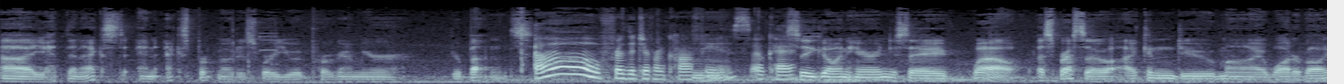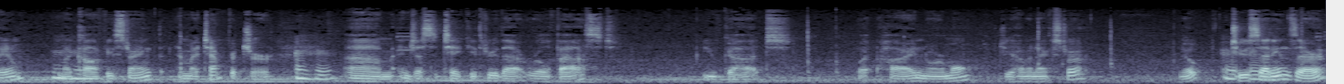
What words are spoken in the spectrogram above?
Uh, you hit the next, and expert mode is where you would program your your buttons. Oh, for the different coffees. Okay. So you go in here and you say, "Wow, espresso! I can do my water volume, my coffee strength, and my temperature." Um, and just to take you through that real fast, you've got what high, normal. Do you have an extra? Nope. Two settings there.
